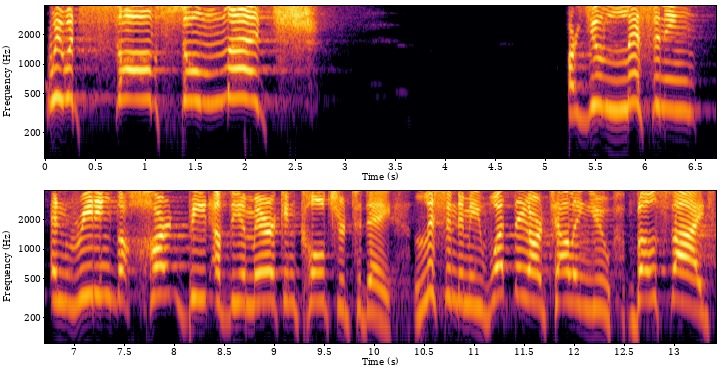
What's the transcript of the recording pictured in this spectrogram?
we would solve so much. Are you listening and reading the heartbeat of the American culture today, listen to me. What they are telling you, both sides,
